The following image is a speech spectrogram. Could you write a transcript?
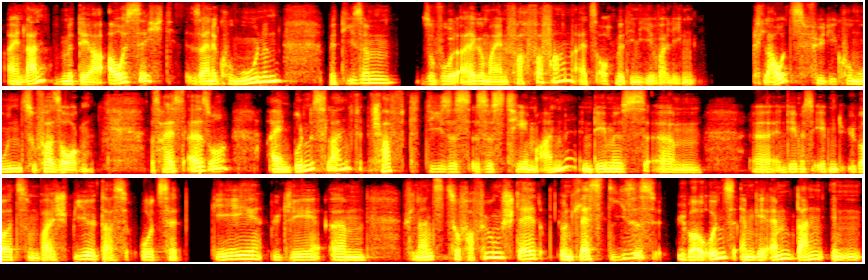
Ein Land mit der Aussicht, seine Kommunen mit diesem sowohl allgemeinen Fachverfahren als auch mit den jeweiligen Clouds für die Kommunen zu versorgen. Das heißt also, ein Bundesland schafft dieses System an, indem es, ähm, äh, indem es eben über zum Beispiel das OZG-Budget ähm, Finanzen zur Verfügung stellt und lässt dieses über uns MGM dann in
